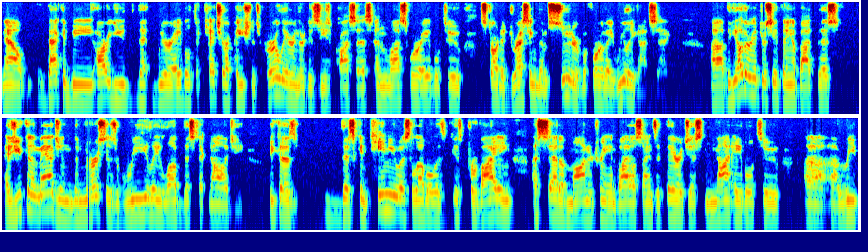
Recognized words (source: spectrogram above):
Now, that could be argued that we're able to catch our patients earlier in their disease process, and thus we're able to start addressing them sooner before they really got sick. Uh, the other interesting thing about this, as you can imagine, the nurses really love this technology because this continuous level is, is providing a set of monitoring and vital signs that they are just not able to uh, uh, re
